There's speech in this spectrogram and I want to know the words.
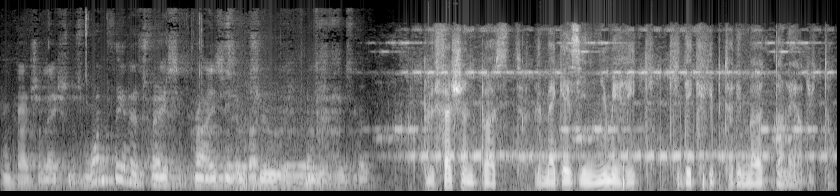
Congratulations. One thing that's very surprising Thank about... you. le Fashion Post, le magazine numérique qui décrypte les modes dans l'air du temps.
